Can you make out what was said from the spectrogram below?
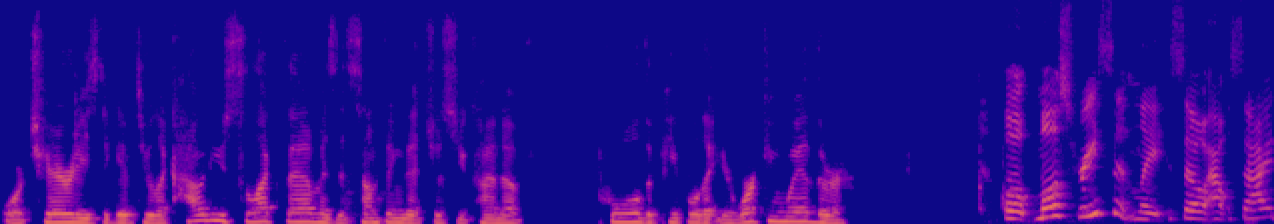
or charities to give to, like how do you select them? Is it something that just you kind of pool the people that you're working with, or well, most recently, so outside,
